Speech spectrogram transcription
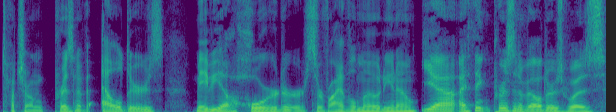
touch on Prison of Elders, maybe a horde or survival mode, you know? Yeah, I think Prison of Elders was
